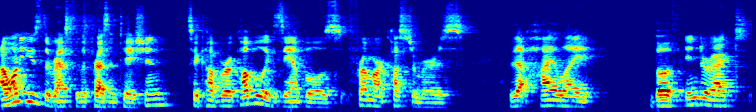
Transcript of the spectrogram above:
I want to use the rest of the presentation to cover a couple examples from our customers that highlight both indirect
